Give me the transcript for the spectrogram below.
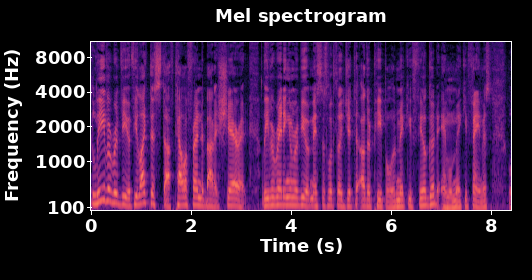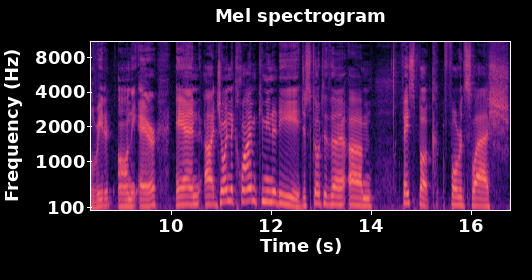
leave a review if you like this stuff. Tell a friend about it. Share it. Leave a rating and review. It makes us look legit to other people. It'll make you feel good and will make you famous. We'll read it on the air and uh, join the climb community. Just go to the um, Facebook forward slash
